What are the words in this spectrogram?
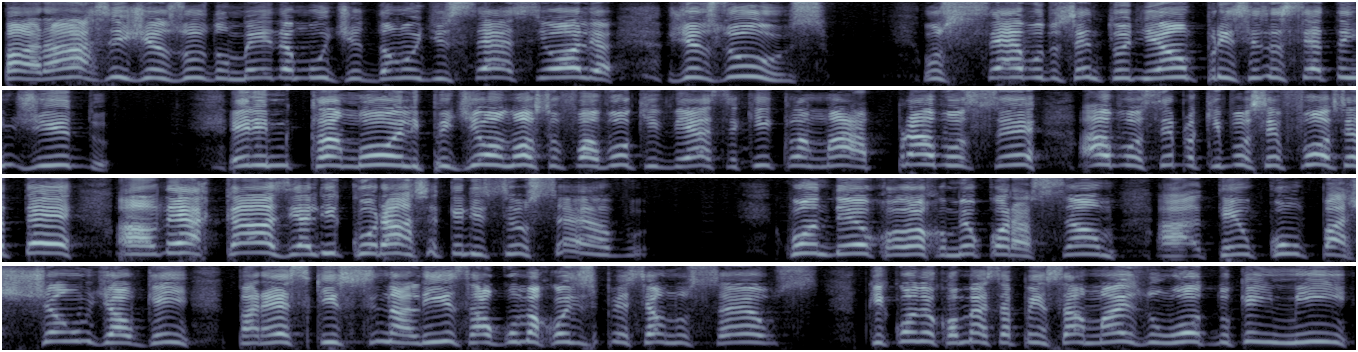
parasse Jesus no meio da multidão e dissesse: Olha, Jesus, o servo do centurião precisa ser atendido. Ele clamou, ele pediu ao nosso favor que viesse aqui clamar para você, a você, para que você fosse até, até a casa e ali curasse aquele seu servo. Quando eu coloco o meu coração, ah, tenho compaixão de alguém, parece que isso sinaliza alguma coisa especial nos céus. Porque quando eu começo a pensar mais no outro do que em mim,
